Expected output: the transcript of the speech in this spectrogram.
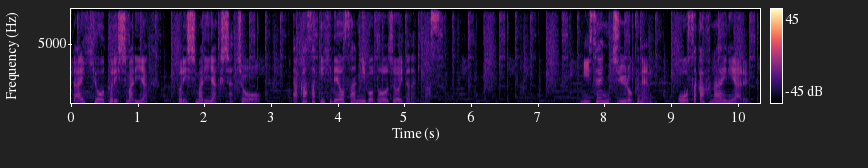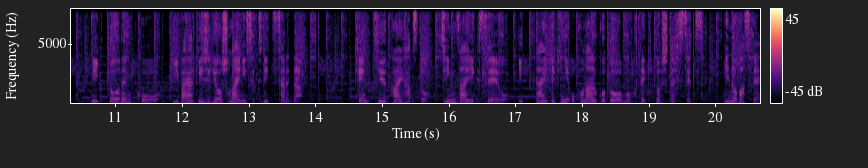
代表取締役取締役社長高崎秀夫さんにご登場いただきます。2016年大阪府内にある日東電工茨城事業所内に設立された研究開発と人材育成を一体的に行うことを目的とした施設イノバスで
